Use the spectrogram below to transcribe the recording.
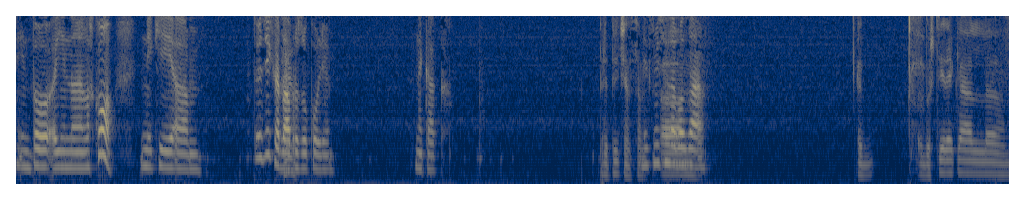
in to in uh, lahko neki, um, to je zihar Ja. dobro za okolje. Nekako. Prepričan sem. Jaz mislim, da bo Um, za. Boš ti rekla, ali, um,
